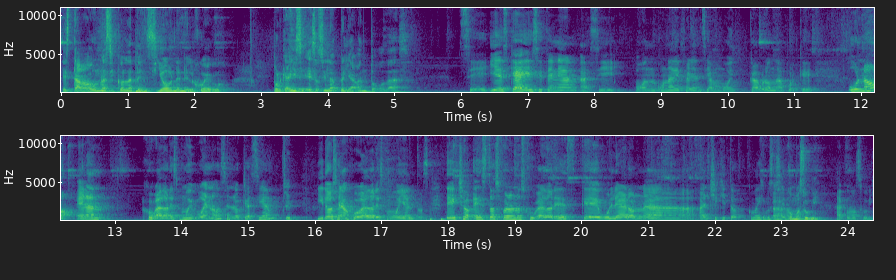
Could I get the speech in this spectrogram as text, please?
estaba uno así con la tensión en el juego. Porque ahí sí, eso sí la peleaban todas. Sí, y es que ahí sí tenían así un- una diferencia muy cabrona porque uno eran jugadores muy buenos en lo que hacían Sí. y dos eran jugadores muy altos. De hecho, estos fueron los jugadores que bulearon a- al chiquito. ¿Cómo dijimos que se Ah, llama? como subí. Ah, como subí.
